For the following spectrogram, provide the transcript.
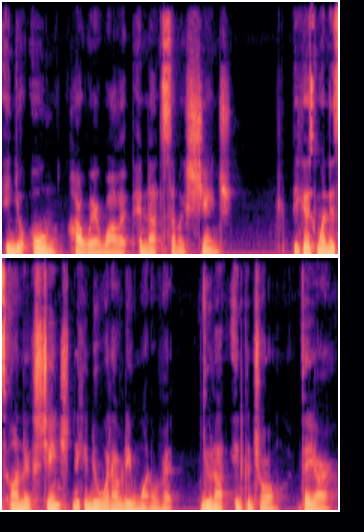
in your own hardware wallet and not some exchange. Because when it's on the exchange, they can do whatever they want with it. You're not in control, they are.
